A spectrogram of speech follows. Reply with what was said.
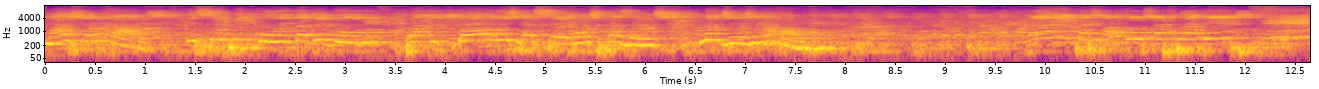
mais delicado e sempre cuida de tudo para que todos recebam os presentes no dia de Natal. E aí, pessoal, tudo certo por aqui? Sim,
